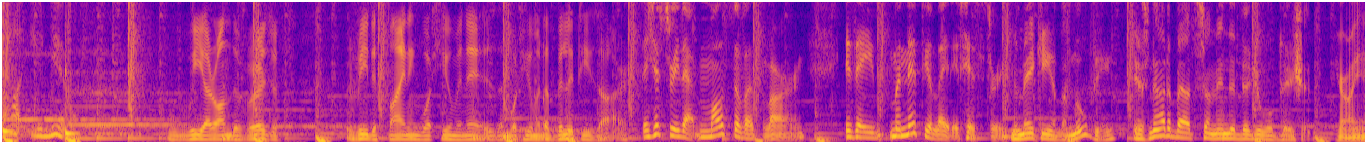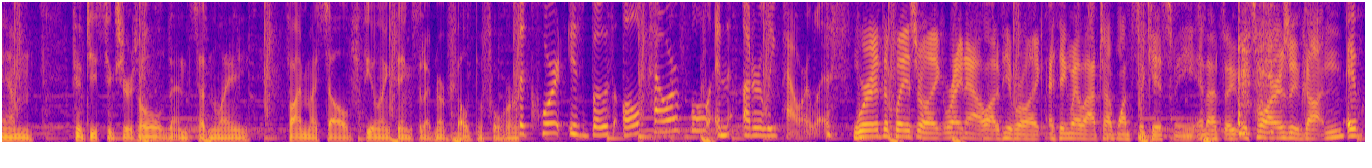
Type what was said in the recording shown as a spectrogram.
thought you knew. We are on the verge of redefining what human is and what human abilities are. The history that most of us learn is a manipulated history. The making of a movie is not about some individual vision. Here I am 56 years old and suddenly find myself feeling things that I've never felt before. The court is both all powerful and utterly powerless. We're at the place where, like, right now, a lot of people are like, I think my laptop wants to kiss me. And that's like, as far as we've gotten. If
